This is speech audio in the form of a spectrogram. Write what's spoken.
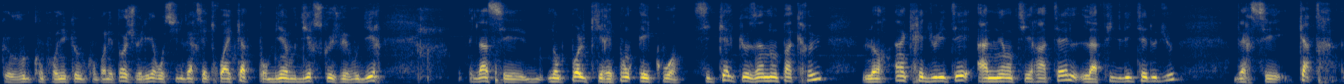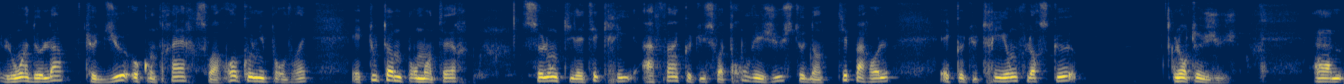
que vous le compreniez, que vous ne comprenez pas. Je vais lire aussi le verset 3 et 4 pour bien vous dire ce que je vais vous dire. Là, c'est donc Paul qui répond, et quoi? Si quelques-uns n'ont pas cru, leur incrédulité anéantira-t-elle la fidélité de Dieu? Verset 4, loin de là, que Dieu, au contraire, soit reconnu pour vrai, et tout homme pour menteur, selon qu'il est écrit, afin que tu sois trouvé juste dans tes paroles, et que tu triomphes lorsque l'on te juge. Euh,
